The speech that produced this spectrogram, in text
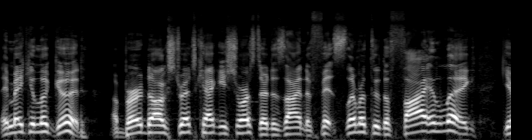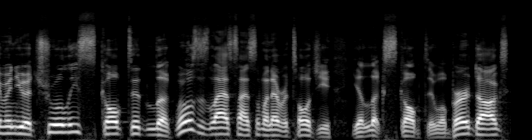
they make you look good. A Bird Dog stretch khaki shorts, they're designed to fit slimmer through the thigh and leg, giving you a truly sculpted look. When was the last time someone ever told you you look sculpted? Well, Bird Dogs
